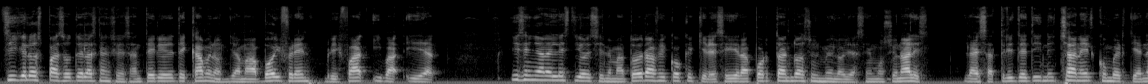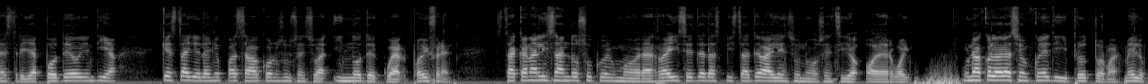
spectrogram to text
sigue los pasos de las canciones anteriores de Cameron, llamada Boyfriend, Briefat y Bad Idea y señala el estilo cinematográfico que quiere seguir aportando a sus melodías emocionales. La actriz de Disney Channel convertida en la estrella pop de hoy en día que estalló el año pasado con su sensual himno de Queer Boyfriend. Está canalizando sus conmovedoras raíces de las pistas de baile en su nuevo sencillo Other Boy, una colaboración con el DJ productor Más Melo.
